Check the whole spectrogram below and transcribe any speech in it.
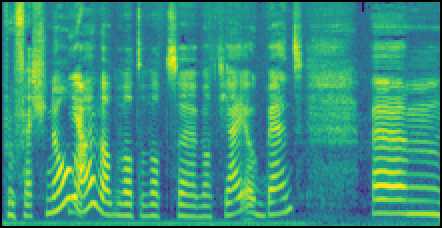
professional, Ja. hè, wat, wat, wat, wat jij ook bent. Ehm,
